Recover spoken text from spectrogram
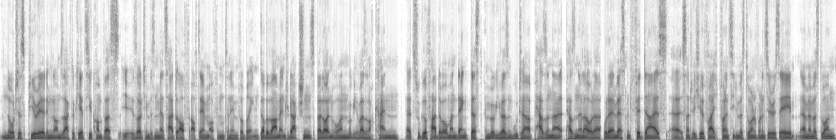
Notice Period im Grunde sagt, okay, jetzt hier kommt was, ihr sollt hier ein bisschen mehr Zeit drauf auf dem, auf dem Unternehmen verbringen. Ich glaube, warme Introductions bei Leuten, wo man möglicherweise noch keinen äh, Zugriff hat, aber wo man denkt, dass möglicherweise ein guter Personal, personeller oder, oder Investment-Fit da ist, äh, ist natürlich hilfreich von den Seed-Investoren, von den Series A-Investoren. Ähm,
